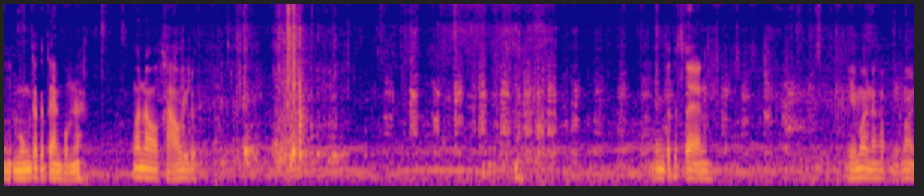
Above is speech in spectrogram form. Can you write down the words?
นี่มุ้งตะกแตนผมนะมะนาวขาวดิลูก มุงตะกแตนเลมอนนะครับเลมอน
